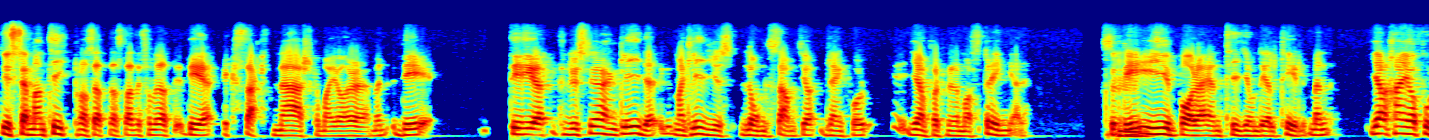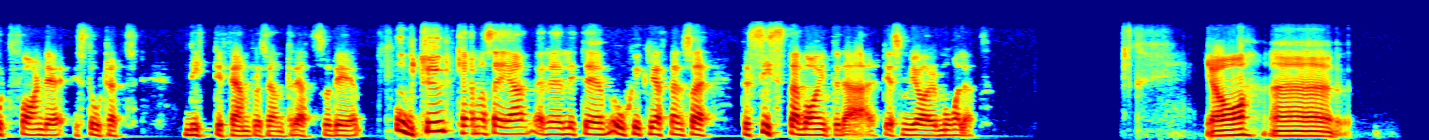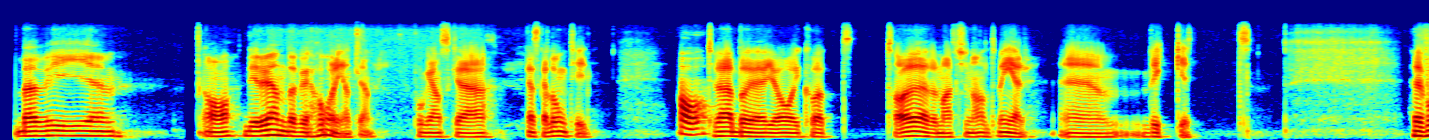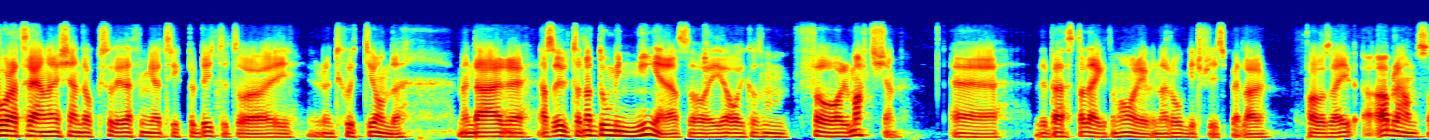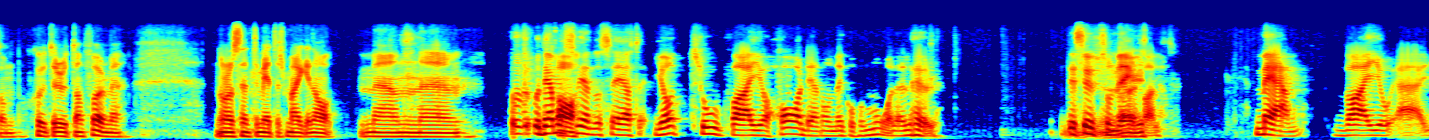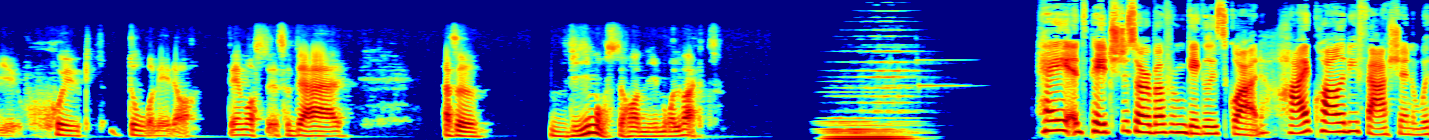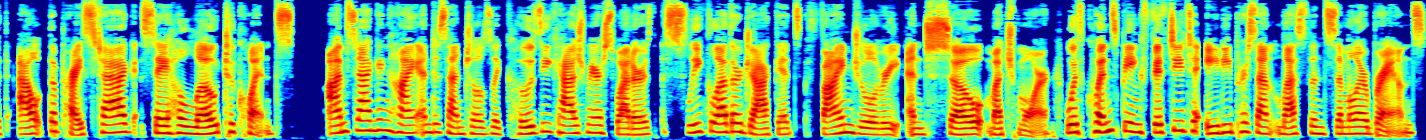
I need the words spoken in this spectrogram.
det är semantik på något sätt nästan. Det är, som att det är exakt när ska man göra det. Men det, det för du ser han glider, man glider ju långsamt jämfört med när man springer. Så mm. det är ju bara en tiondel till. Men ja, han gör fortfarande i stort sett 95 procent rätt. Så det, otur kan man säga, eller lite oskicklighet. Men så här, det sista var inte där, det som gör målet. Ja, eh, vi... Eh, ja, det är det enda vi har egentligen på ganska, ganska lång tid. Ja. Tyvärr börjar ju AIK att ta över matchen allt mer, eh, vilket våra tränare kände också. Det är därför de gör trippelbytet då i, runt 70 om det. Men där, eh, alltså utan att dominera så är AIK som för matchen. Eh, det bästa läget de har är när Rogic frispelar Paulus Abraham som skjuter utanför med några centimeters marginal. Men... Eh, och, och där måste ja. vi ändå säga att jag tror Vajo har den om den går på mål, eller hur? Det ser ut som det i alla fall. Men Vajo är ju sjukt dålig idag. Det måste, så det här, alltså vi måste ha en ny målvakt. Hey, it's Paige DeSorbo from Giggly Squad. High quality fashion without the price tag. Say hello to Quince. I'm snagging high-end essentials like cozy cashmere sweaters, sleek leather jackets, fine jewelry, and so much more. With Quince being 50 to 80% less than similar brands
